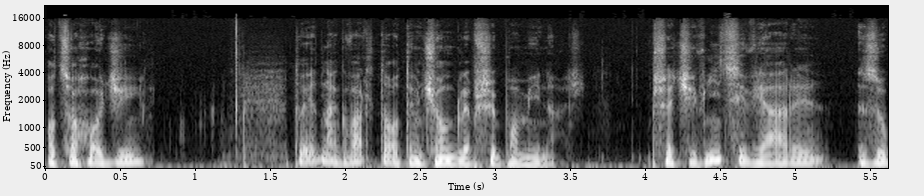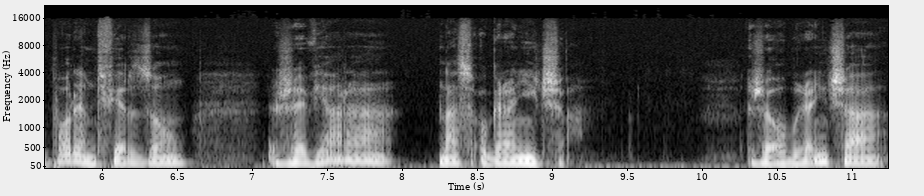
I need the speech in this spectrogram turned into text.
o co chodzi, to jednak warto o tym ciągle przypominać. Przeciwnicy wiary z uporem twierdzą, że wiara nas ogranicza, że ogranicza,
